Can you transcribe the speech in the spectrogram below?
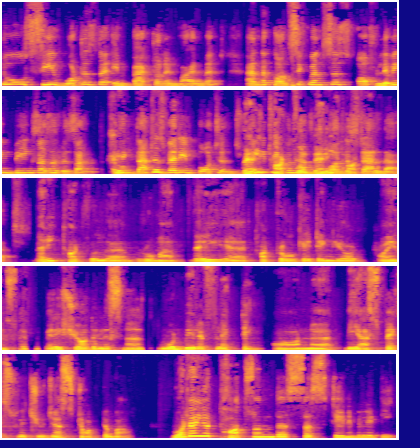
to see what is the impact on environment and the consequences of living beings as a result. True. I think that is very important. Very Many thoughtful, people have very to understand thoughtful. that. Very thoughtful, uh, Roma. Very uh, thought provoking, your points. I'm very sure the listeners would be reflecting on uh, the aspects which you just talked about. What are your thoughts on the sustainability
